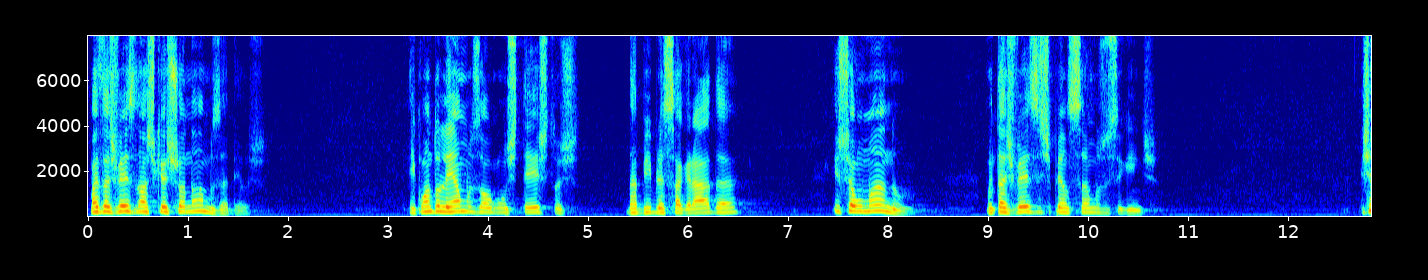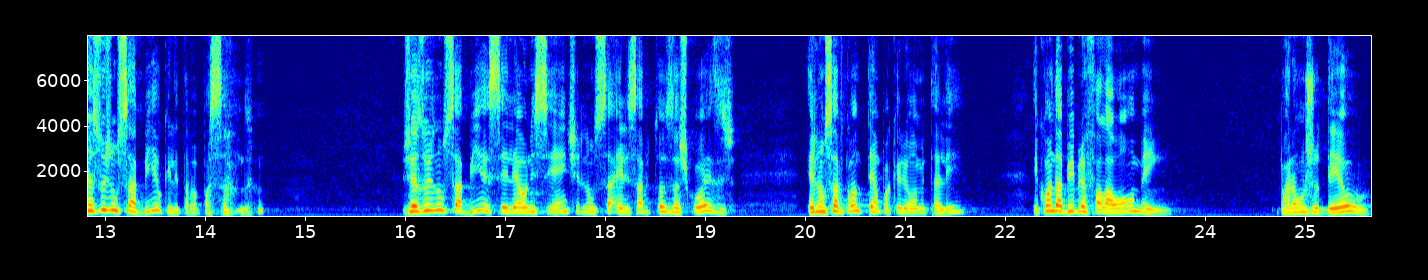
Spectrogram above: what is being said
Mas às vezes nós questionamos a Deus. E quando lemos alguns textos da Bíblia Sagrada, isso é humano. Muitas vezes pensamos o seguinte: Jesus não sabia o que ele estava passando. Jesus não sabia se ele é onisciente, ele, não sabe, ele sabe todas as coisas. Ele não sabe quanto tempo aquele homem está ali. E quando a Bíblia fala homem, para um judeu,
